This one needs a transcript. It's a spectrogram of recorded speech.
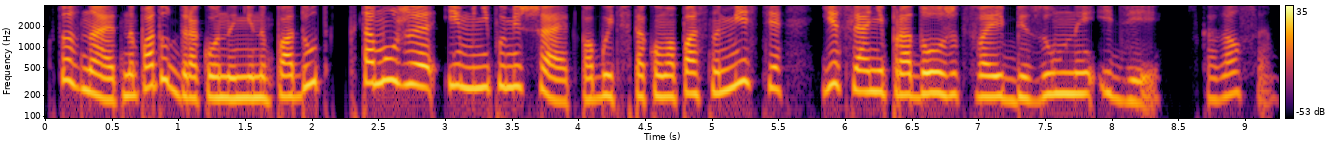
кто знает, нападут драконы, не нападут. К тому же им не помешает побыть в таком опасном месте, если они продолжат свои безумные идеи», — сказал Сэм.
